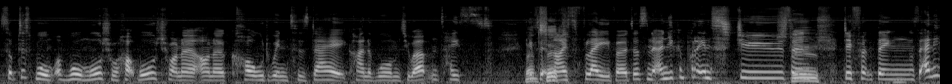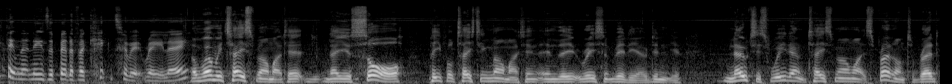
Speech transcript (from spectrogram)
sort of just warm, warm water or hot water on a, on a cold winter's day. It kind of warms you up and tastes, gives it a it. nice flavour, doesn't it? And you can put it in stews, and different things, anything that needs a bit of a kick to it, really. And when we taste Marmite, now you saw people tasting Marmite in, in the recent video, didn't you? Notice we don't taste Marmite spread onto bread,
